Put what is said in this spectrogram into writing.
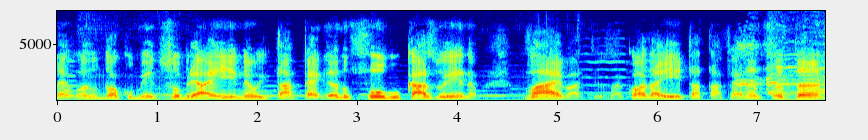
levando um documento sobre a Enel e tá pegando fogo o caso Enel. Vai, Matheus, acorda aí, Tata. Fernando Santana.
